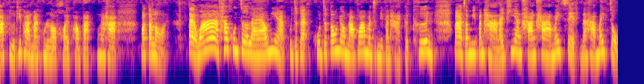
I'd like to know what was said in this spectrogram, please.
รักหรือที่ผ่านมาคุณรอคอยความรักนะคะ มาตลอด แต่ว่าถ้าคุณเจอแล้วเนี่ยคุณจะคุณจะต้องยอมรับว่ามันจะมีปัญหาเกิดขึ้น มันอาจจะมีปัญหาอะไรที่ยังค้างคาไม่เสร็จนะคะ ไม่จบ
